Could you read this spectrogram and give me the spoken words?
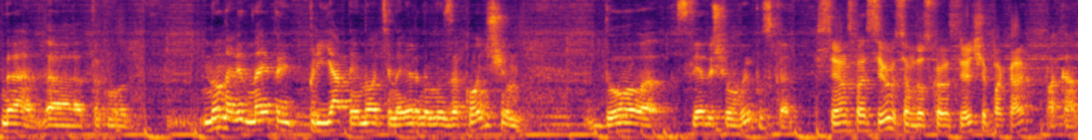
Да, да, так вот. Ну, Но наверное, на этой приятной ноте, наверное, мы закончим. До следующего выпуска. Всем спасибо, всем до скорой встречи. Пока. Пока.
